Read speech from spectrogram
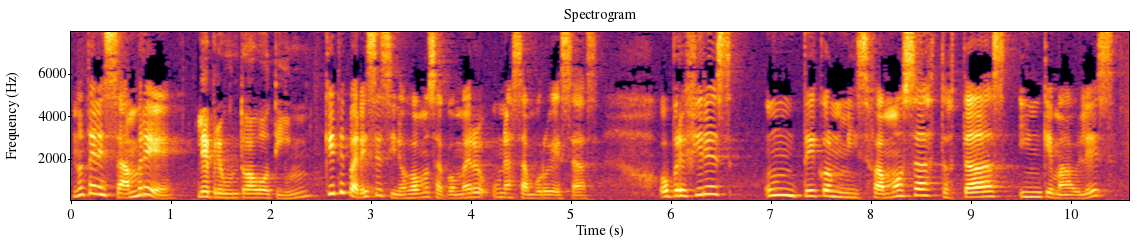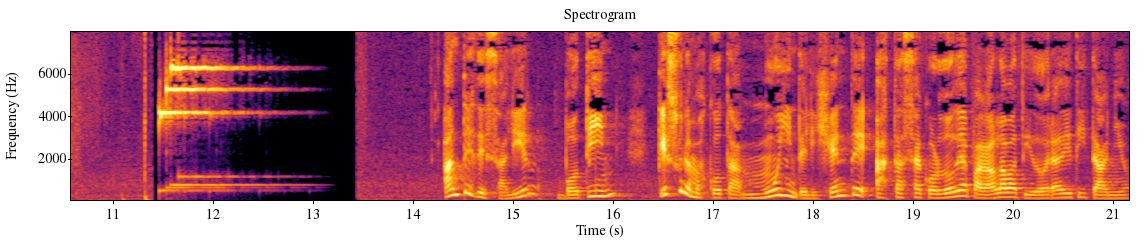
¿No tenés hambre? Le preguntó a Botín. ¿Qué te parece si nos vamos a comer unas hamburguesas? ¿O prefieres un té con mis famosas tostadas inquemables? Antes de salir, Botín, que es una mascota muy inteligente, hasta se acordó de apagar la batidora de titanio.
